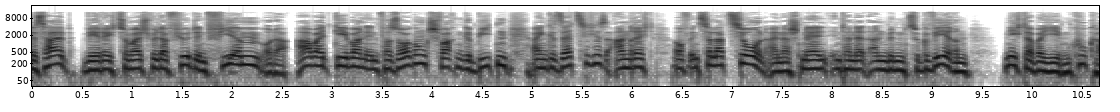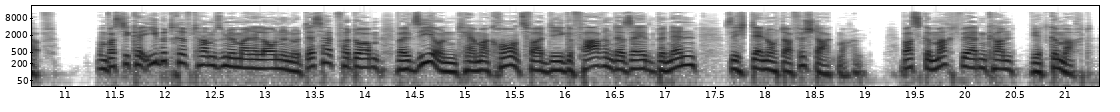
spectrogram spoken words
Deshalb wäre ich zum Beispiel dafür, den Firmen oder Arbeitgebern in versorgungsschwachen Gebieten ein gesetzliches Anrecht auf Installation einer schnellen Internetanbindung zu gewähren, nicht aber jedem Kuhkaff. Und was die KI betrifft, haben sie mir meine Laune nur deshalb verdorben, weil sie und Herr Macron zwar die Gefahren derselben benennen, sich dennoch dafür stark machen. Was gemacht werden kann, wird gemacht.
